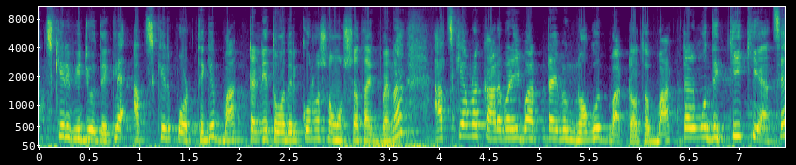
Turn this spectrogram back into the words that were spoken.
আজকের ভিডিও দেখলে আজকের পর থেকে বার্তা নিয়ে তোমাদের কোনো সমস্যা থাকবে না। আজকে আমরা কারবারি বার্তা এবং নগদ বার্তা, অর্থাৎ বার্তার মধ্যে কি কি আছে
